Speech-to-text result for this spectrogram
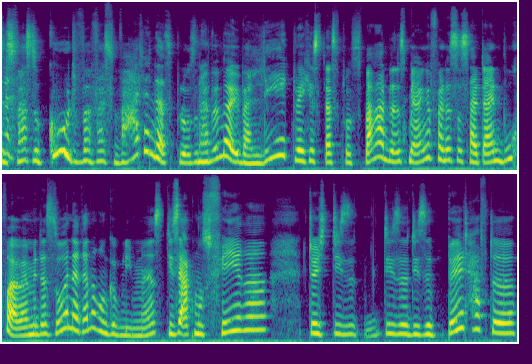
Das war so gut. Wa- Was war denn das bloß? Und habe immer überlegt, welches das bloß war. Und dann ist mir eingefallen, dass es halt dein Buch war, weil mir das so in Erinnerung geblieben ist. Diese Atmosphäre, durch diese, diese, diese bildhafte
